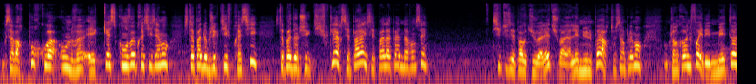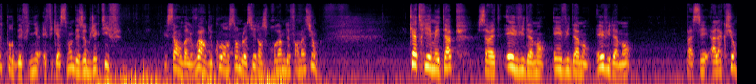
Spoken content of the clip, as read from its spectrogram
donc savoir pourquoi on le veut et qu'est-ce qu'on veut précisément. Si tu n'as pas d'objectif précis, si tu n'as pas d'objectif clair, c'est pareil, c'est pas la peine d'avancer. Si tu sais pas où tu veux aller, tu vas aller nulle part, tout simplement. Donc là encore une fois, il y a des méthodes pour définir efficacement des objectifs. Et ça, on va le voir du coup ensemble aussi dans ce programme de formation. Quatrième étape, ça va être évidemment, évidemment, évidemment, passer à l'action.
